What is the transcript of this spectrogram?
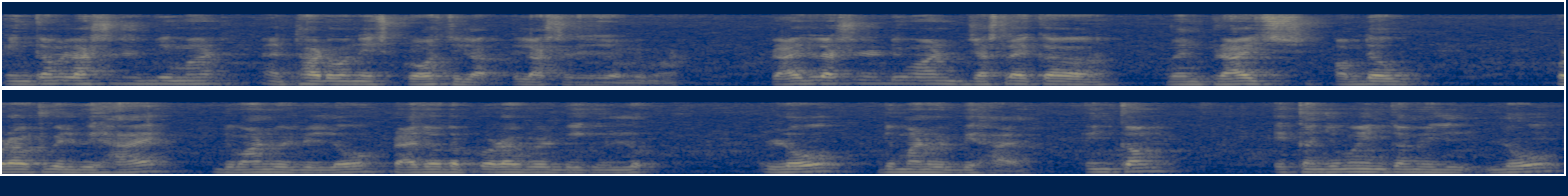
income elasticity demand and third one is cross elasticity of demand. Price elasticity demand just like uh, when price of the product will be high demand will be low price of the product will be low, demand will be high. Income if consumer income is low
